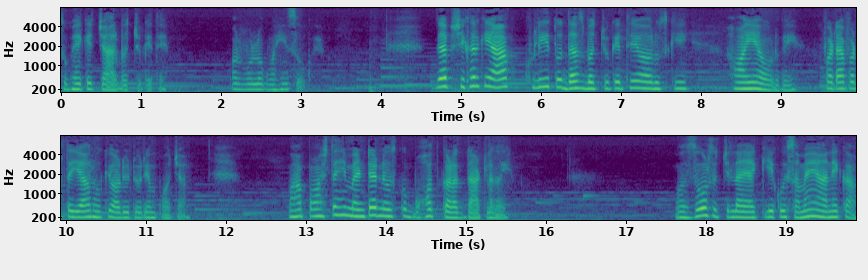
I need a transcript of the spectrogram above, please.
सुबह के चार बज चुके थे। और वो लोग वहीं सो गए। जब शिखर की आँख खुली तो दस बज चुके थे और उसकी हवाइयाँ उड़ गई। फटाफट तैयार होकर ऑडिटोरियम पहुँचा। वहाँ पहुँचते ही मेंटर ने उसको बहुत कड़क डांट लगाई। वह ज़ोर से चिल्लाया कि ये कोई समय है आने का।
